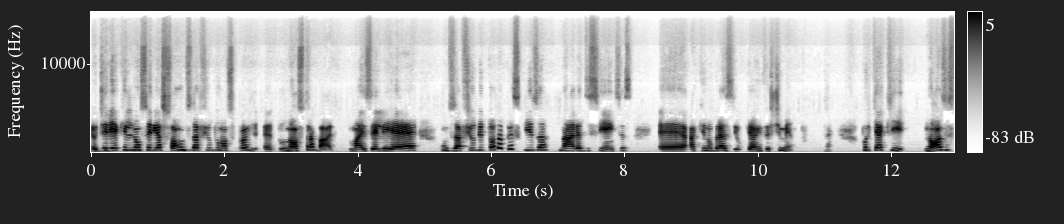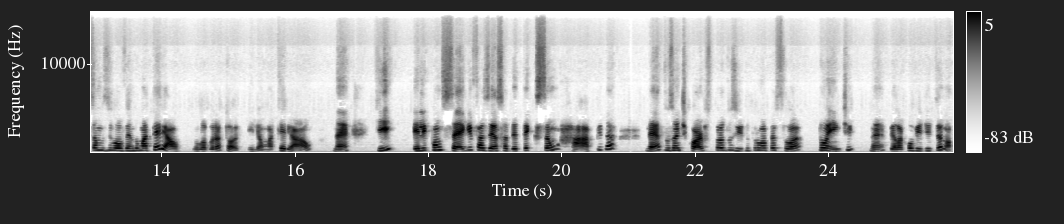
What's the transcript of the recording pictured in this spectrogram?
eu diria que ele não seria só um desafio do nosso, é, do nosso trabalho, mas ele é um desafio de toda a pesquisa na área de ciências é, aqui no Brasil, que é o investimento. Né? Porque aqui nós estamos desenvolvendo material no laboratório. Ele é um material né, que ele consegue fazer essa detecção rápida né, dos anticorpos produzidos por uma pessoa doente né, pela Covid-19.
